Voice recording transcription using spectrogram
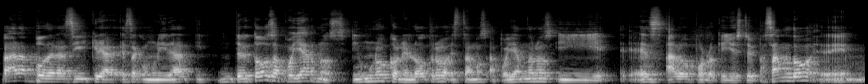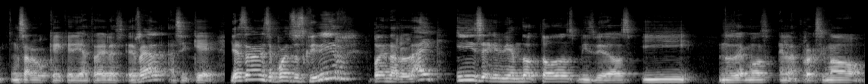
para poder así crear esta comunidad y entre todos apoyarnos y uno con el otro estamos apoyándonos y es algo por lo que yo estoy pasando, eh, es algo que quería traerles, es real, así que ya saben, se pueden suscribir, pueden darle like y seguir viendo todos mis videos y Nos vemos en la próxima,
